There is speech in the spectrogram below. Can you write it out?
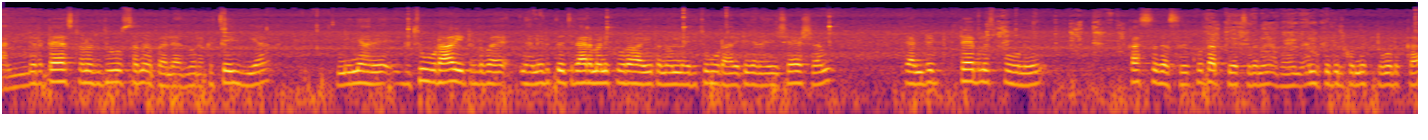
നല്ലൊരു ടേസ്റ്റുള്ളൊരു ജ്യൂസാണ് അപ്പോൾ അല്ലേ അതുപോലൊക്കെ ചെയ്യുക ഇനി ഞാൻ ഇത് ചൂടാറിയിട്ടുണ്ട്. ഞാൻ എടുത്ത് വെച്ചിട്ട് അരമണിക്കൂറായി. ഇപ്പോൾ നന്നായിട്ട് ചൂടാറിയിട്ട് ഞാൻ അതിന് ശേഷം രണ്ട് ടേബിൾ സ്പൂണ് കസ് കസ് കുതിർത്തി വെച്ചതാണ്. അപ്പോൾ നമുക്കിതിൽക്കൊന്ന് ഇട്ട് കൊടുക്കുക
